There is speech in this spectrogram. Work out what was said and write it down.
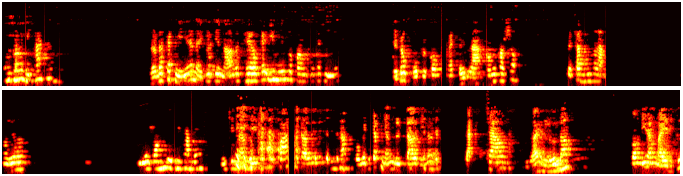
Không có gì khác nữa. Rồi nó cách nghĩa này kia kia nọ, nó theo cái ý muốn của con, nó cách nghĩa. Thì rốt cuộc rồi con phải tự làm, con mới có sống cái tâm không có làm Rồi hiểu không? Vậy con đi đi thăm đấy Chỉ làm gì quá trời Còn mình chấp nhận được trời thì nó đặt sao lấy ảnh hưởng đó. Con đi ăn mày thì cứ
